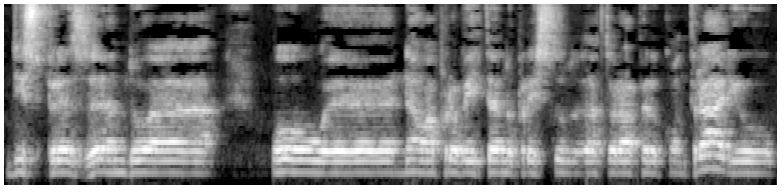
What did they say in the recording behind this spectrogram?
desprezando-a, ou eh, não aproveitando para estudo da Torá, pelo contrário,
